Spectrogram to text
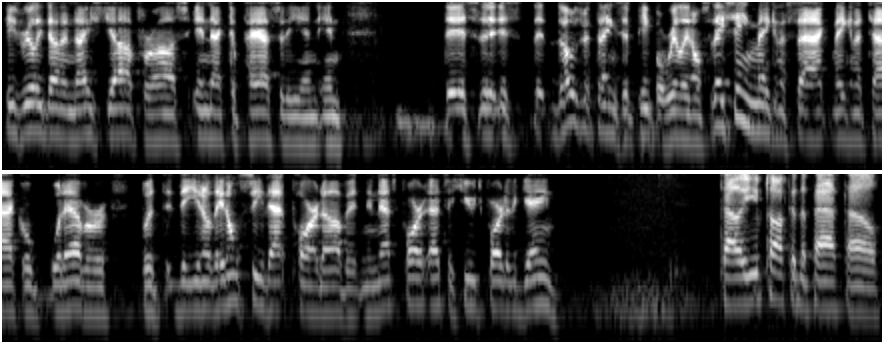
he's really done a nice job for us in that capacity and and it's, it's, those are things that people really don't. So they see him making a sack, making a tackle, whatever, but the, you know they don't see that part of it, and that's part that's a huge part of the game. Tyler, you've talked in the past how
